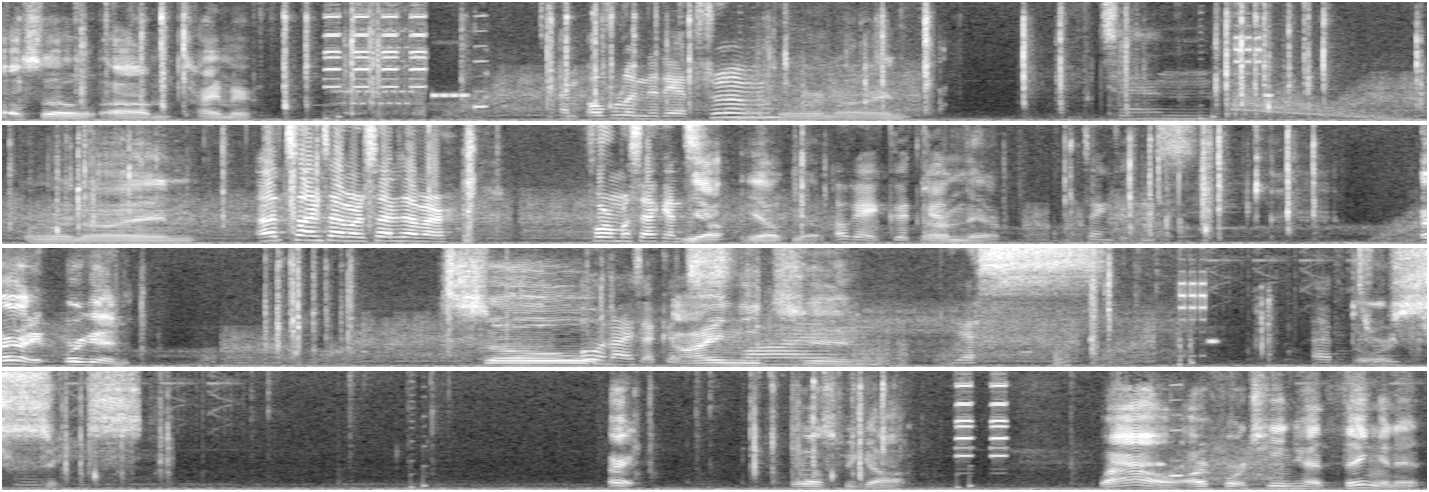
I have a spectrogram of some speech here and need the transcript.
Also, um, timer. I'm overloading the next room. Four nine, Ten. four nine. Uh, time timer, time timer. Four more seconds. Yeah, yeah, yeah. Okay, good, good. I'm there. Thank goodness. All right, we're good. So Oh, nice. I can I need to Yes. Door six. All right, what else we got? Wow, R14 had thing in it.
